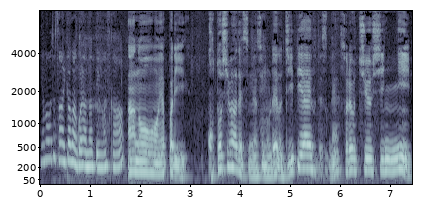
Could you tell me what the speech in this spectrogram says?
山本さんいかがご覧になっていますか？あの、やっぱり今年はですね、その例の GPIF ですね、それを中心に、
